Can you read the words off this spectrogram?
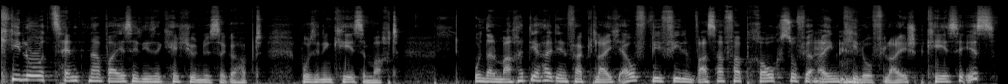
Kilo zentnerweise diese Cashewnüsse gehabt, wo sie den Käse macht. Und dann machet ihr halt den Vergleich auf, wie viel Wasserverbrauch so für ein Kilo Fleisch, Käse ist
